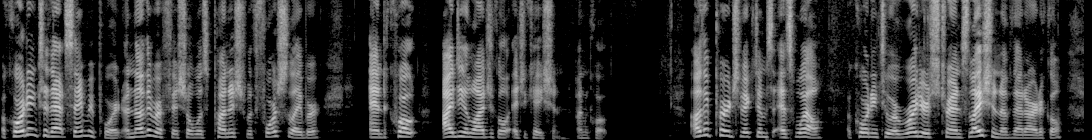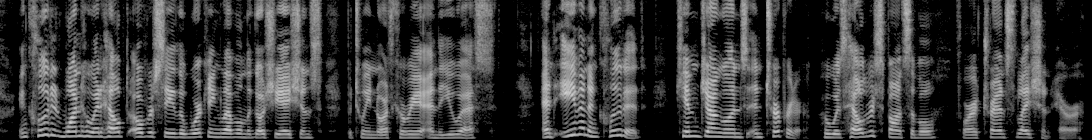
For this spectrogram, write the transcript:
According to that same report, another official was punished with forced labor and, quote, ideological education, unquote. Other purge victims as well, according to a Reuters translation of that article, included one who had helped oversee the working level negotiations between North Korea and the U.S., and even included Kim Jong un's interpreter, who was held responsible for a translation error.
